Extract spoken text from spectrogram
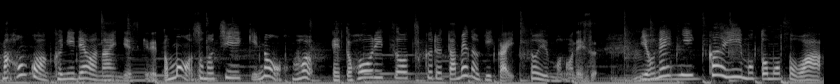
まあ、香港は国ではないんですけれども、その地域の、ほえっと、法律を作るための議会というものです。4年に1回、もともとは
